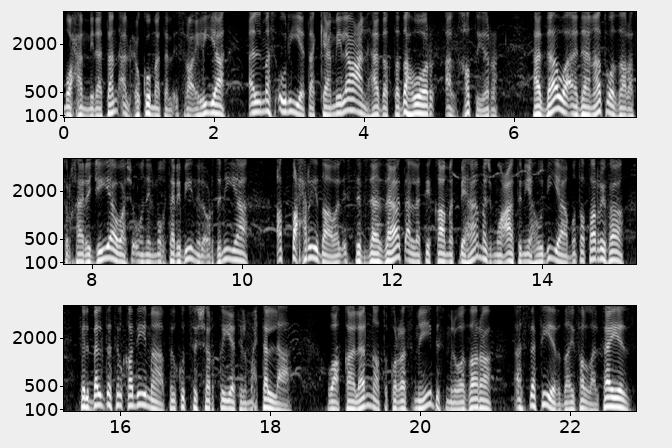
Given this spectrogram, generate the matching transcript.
محملة الحكومة الإسرائيلية المسؤولية كاملة عن هذا التدهور الخطير. هذا وأدانت وزارة الخارجية وشؤون المغتربين الأردنية التحريض والاستفزازات التي قامت بها مجموعات يهودية متطرفة في البلدة القديمة في القدس الشرقية المحتلة. وقال الناطق الرسمي باسم الوزارة السفير ضيف الله الفايز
